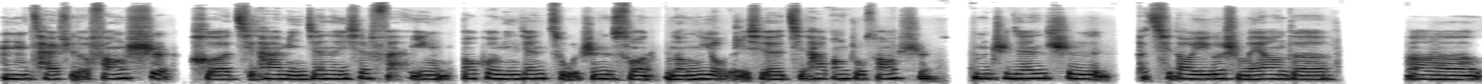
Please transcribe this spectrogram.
嗯采取的方式和其他民间的一些反应，包括民间组织所能有的一些其他帮助方式，他们之间是起到一个什么样的呃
